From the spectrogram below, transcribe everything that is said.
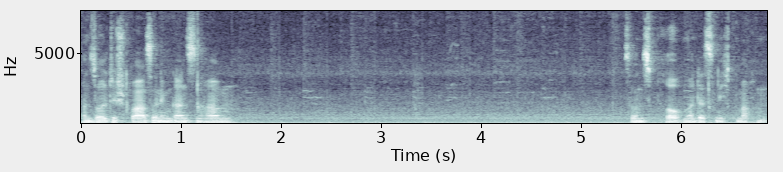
Man sollte Spaß an dem Ganzen haben. Sonst braucht man das nicht machen.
